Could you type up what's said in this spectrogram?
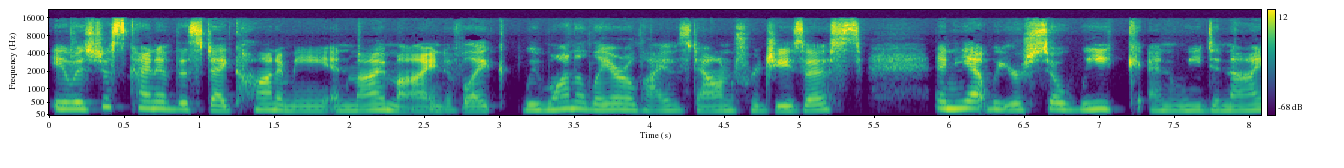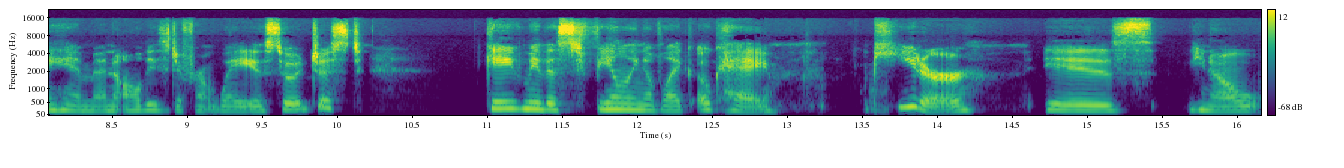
it was just kind of this dichotomy in my mind of like, we want to lay our lives down for Jesus, and yet we are so weak and we deny him in all these different ways. So it just gave me this feeling of like, okay, Peter is, you know,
